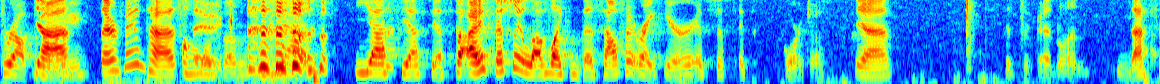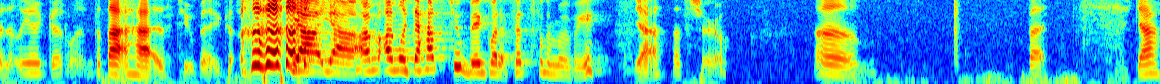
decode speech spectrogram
throughout the Yeah. movie. They're All fantastic. of them. Yes. yes, yes, yes. But I especially love like this outfit right here. It's just it's gorgeous. Yeah. It's a good one. Definitely a good one. But that hat is too big. yeah, yeah. I'm I'm like the hat's too big, but it fits for the movie. Yeah, that's true. Um but yeah.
